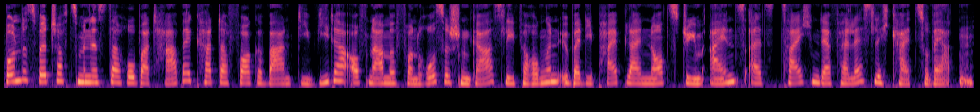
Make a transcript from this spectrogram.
Bundeswirtschaftsminister Robert Habeck hat davor gewarnt, die Wiederaufnahme von russischen Gaslieferungen über die Pipeline Nord Stream 1 als Zeichen der Verlässlichkeit zu werten.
